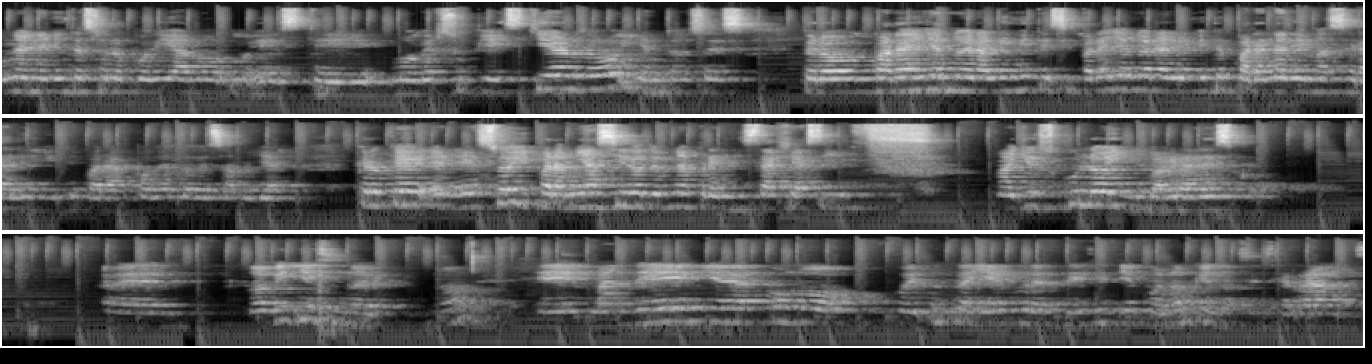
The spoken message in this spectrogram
Una nenita solo podía este, mover su pie izquierdo y entonces, pero para ella no era límite, y si para ella no era límite, para nadie más era límite para poderlo desarrollar. Creo que eso y para mí ha sido de un aprendizaje así mayúsculo y lo agradezco. A ver, COVID-19, ¿no? Eh, pandemia, ¿cómo fue tu taller durante ese tiempo, ¿no? Que nos encerramos,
